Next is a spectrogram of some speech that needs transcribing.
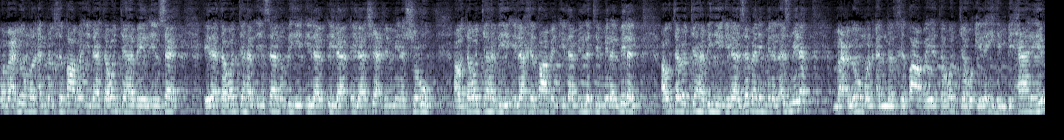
ومعلوم أن الخطاب إذا توجه به الإنسان إذا توجه الإنسان به إلى إلى إلى شعب من الشعوب أو توجه به إلى خطاب إلى ملة من الملل أو توجه به إلى زمن من الأزمنة معلوم أن الخطاب يتوجه إليهم بحالهم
